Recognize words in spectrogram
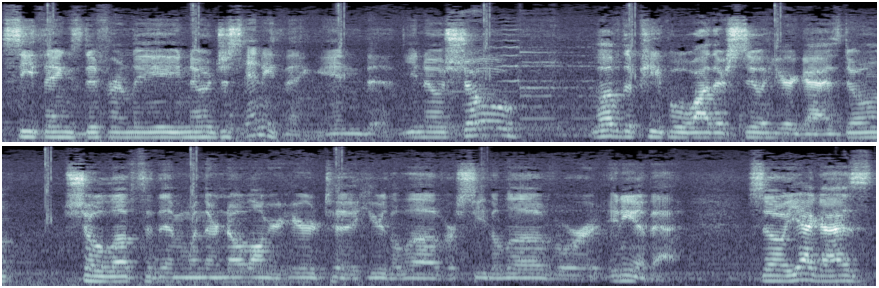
see things differently, you know, just anything. And, you know, show love to people while they're still here, guys. Don't show love to them when they're no longer here to hear the love or see the love or any of that. So, yeah, guys,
